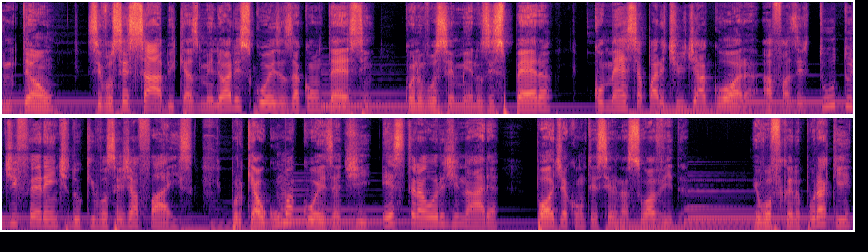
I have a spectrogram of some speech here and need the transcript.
Então, se você sabe que as melhores coisas acontecem quando você menos espera, comece a partir de agora a fazer tudo diferente do que você já faz porque alguma coisa de extraordinária pode acontecer na sua vida. Eu vou ficando por aqui.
